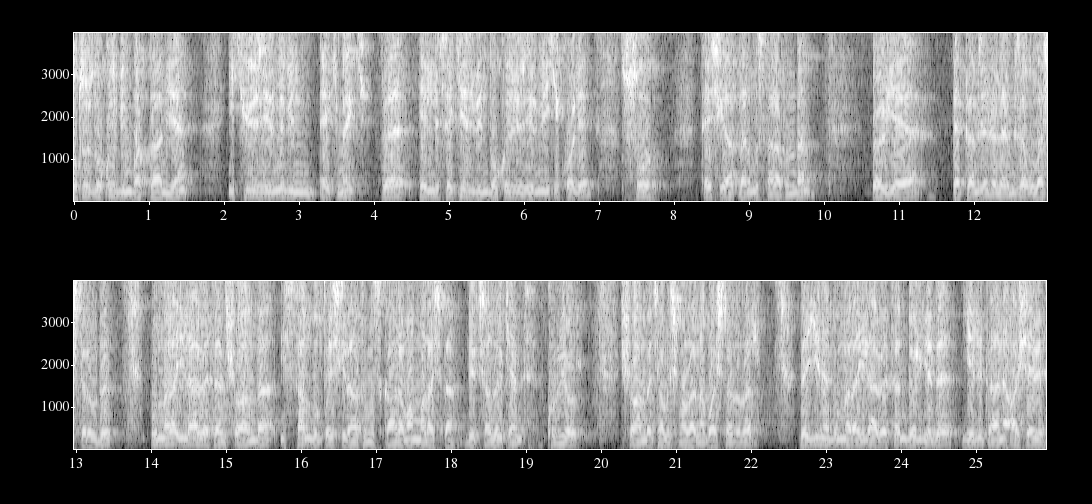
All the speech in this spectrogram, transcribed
39 bin battaniye, 220 bin ekmek ve 58 bin 922 koli su teşkilatlarımız tarafından bölgeye, depremzedelerimize ulaştırıldı. Bunlara ilaveten şu anda İstanbul Teşkilatımız Kahramanmaraş'ta bir çadır kent kuruyor. Şu anda çalışmalarına başladılar. Ve yine bunlara ilaveten bölgede 7 tane aşevi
